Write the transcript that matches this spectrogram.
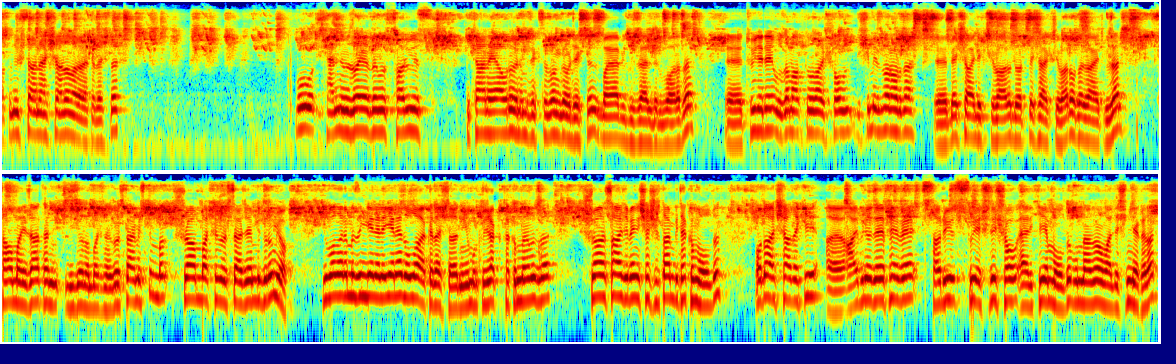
Bakın 3 tane aşağıda var arkadaşlar. Bu kendimize ayırdığımız sarı yüz bir tane yavru önümüzdeki sezon göreceksiniz. Bayağı bir güzeldir bu arada. E, tüyleri uzamakta olan şol dişimiz var orada. 5 aylık civarı, 4-5 aylık civarı. O da gayet güzel. Salmayı zaten videonun başına göstermiştim. Bak, şu an başka göstereceğim bir durum yok. Yuvalarımızın geneli gene dolu arkadaşlar. Hani yumurtlayacak takımlarımız var. Şu an sadece beni şaşırtan bir takım oldu. O da aşağıdaki e, Albino DF ve Sarı Yüz Su Yeşili Show erkeğim oldu. Bunlar normalde şimdiye kadar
